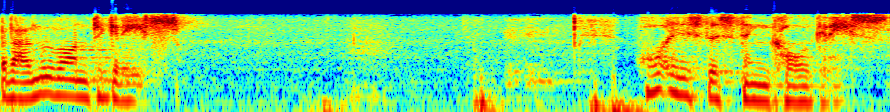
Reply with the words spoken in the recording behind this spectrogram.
But I'll move on to grace. What is this thing called grace?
